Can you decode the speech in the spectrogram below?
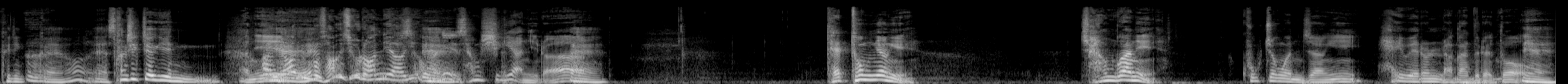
그러니까요. 예. 상식적인 아니, 아니, 예. 나는 뭐 상식으로 한 이야기야. 예. 아니 상식이 아니라 예. 대통령이 장관이 국정원장이 해외를 나가더라도 예.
